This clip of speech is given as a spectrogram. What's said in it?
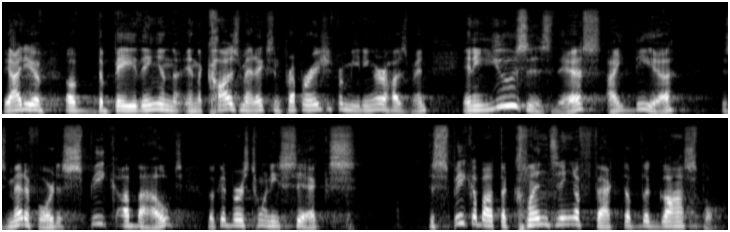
The idea of, of the bathing and the, and the cosmetics in preparation for meeting her husband. And he uses this idea this metaphor to speak about, look at verse 26, to speak about the cleansing effect of the gospel.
